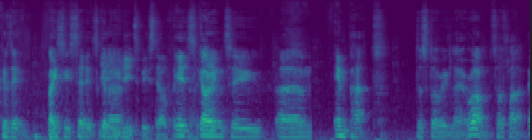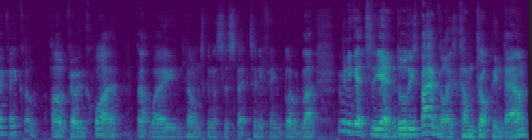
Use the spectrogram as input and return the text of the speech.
because it basically said it's Yeah, gonna. you need to be stealthy. it's going to um, impact the story later on. So I was like, okay, cool. I'll go in quiet. That way, no one's going to suspect anything. Blah blah blah. And when you get to the end, all these bad guys come dropping down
